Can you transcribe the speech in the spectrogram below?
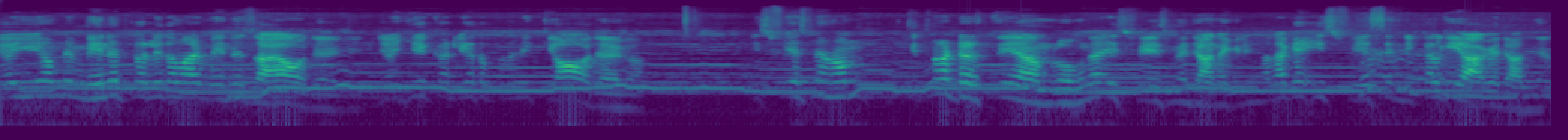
या ये हमने मेहनत कर ली तो हमारी मेहनत ज़ाया हो जाएगी। या ये कर लिया तो पता नहीं क्या हो जाएगा। इस फेस में हम कितना डरते हैं हम लोग ना, इस फ़ेज़ में जाने के लिए। हालाँकि इस फ़ेज़ से निकल के आगे जाते हैं।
